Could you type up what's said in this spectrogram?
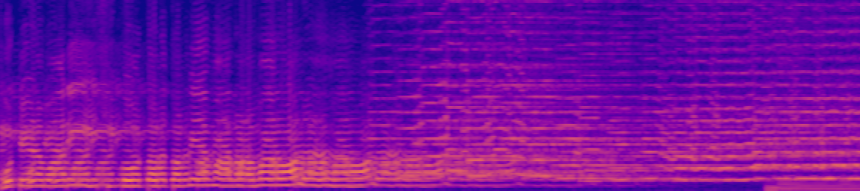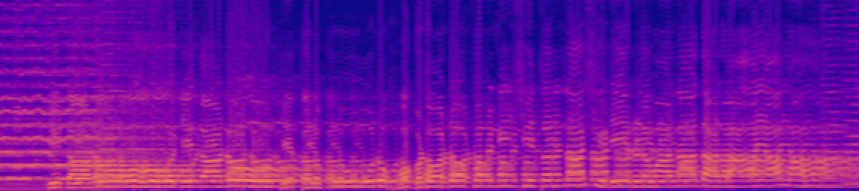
ફૂટેણ મારી શિકોતર તમે માલણ મારો જે દાડો જે દાડો, જે તલપુર હોફડો ડપનલી શેતરના શીડે રડવાના દાડા આયામાં.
